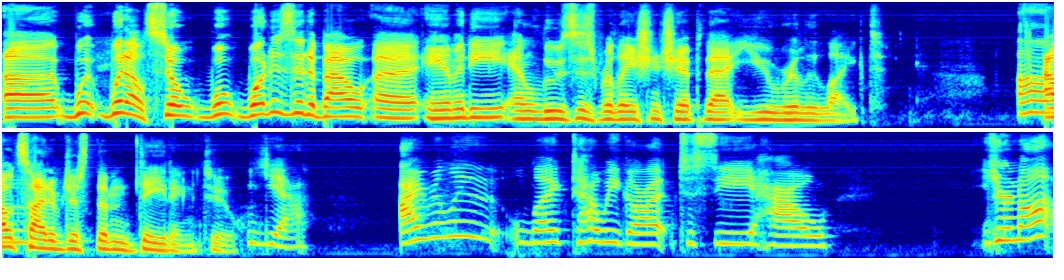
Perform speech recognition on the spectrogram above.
Uh, what what else? So what what is it about uh, Amity and Luz's relationship that you really liked Um, outside of just them dating too? Yeah. I really liked how we got to see how you're not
